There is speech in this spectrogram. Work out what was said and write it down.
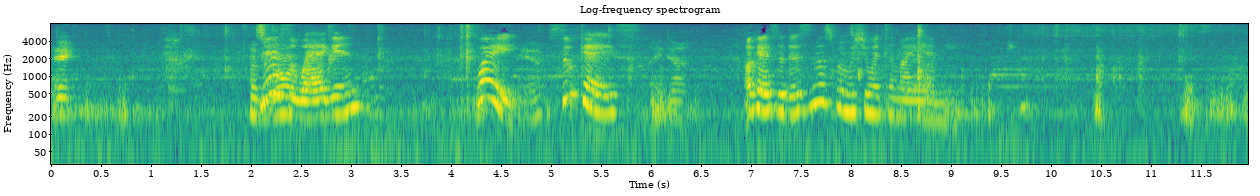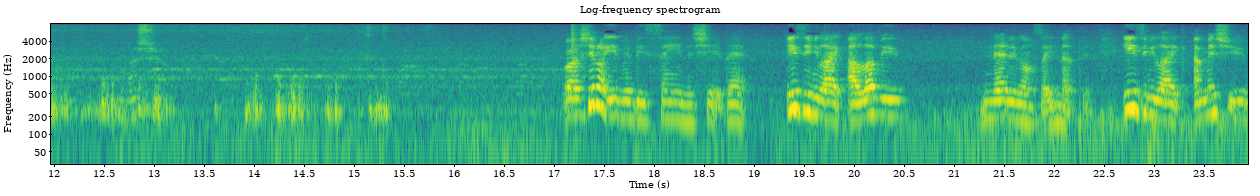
Hey, how's it Yes, going? wagon. Wait, Yeah? suitcase. How you doing? Okay, so this must be when she went to Miami. Bless you. She don't even be saying the shit back. Ezee be like, I love you. Nettie don't say nothing. Ezee be like, I miss you.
